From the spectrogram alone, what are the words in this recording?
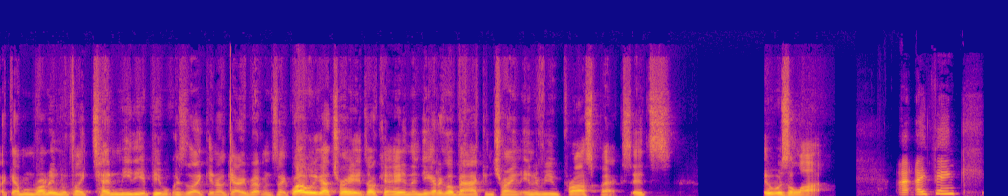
like I'm running with like 10 media people because like, you know, Gary Bettman's like, well, we got trades. Okay. And then you got to go back and try and interview prospects. It's, it was a lot. I think,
